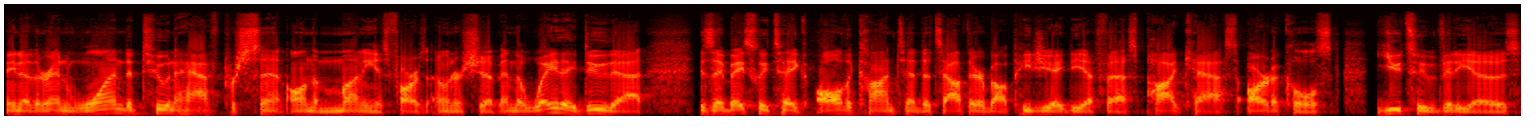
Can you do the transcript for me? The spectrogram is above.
You know, they're in one to two and a half percent on the money as far as ownership. And the way they do that is they basically take all the content that's out there about PGA DFS, podcasts, articles, YouTube videos,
